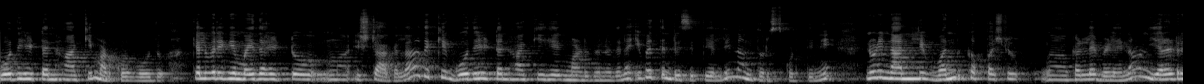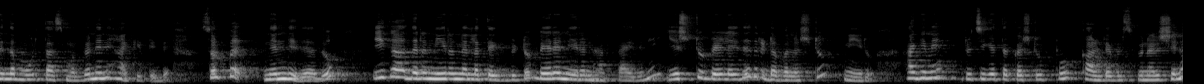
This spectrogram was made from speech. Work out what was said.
ಗೋಧಿ ಹಿಟ್ಟನ್ನು ಹಾಕಿ ಮಾಡ್ಕೊಳ್ಬೋದು. ಕೆಲವರಿಗೆ ಮೈದಾ ಹಿಟ್ಟು ಇಷ್ಟ ಆಗಲ್ಲ. ಅದಕ್ಕೆ ಗೋಧಿ ಹಿಟ್ಟನ್ನು ಹಾಕಿ ಹೇಗೆ ಮಾಡೋದು ಅನ್ನೋದನ್ನು ಇವತ್ತಿನ ರೆಸಿಪಿಯಲ್ಲಿ ನಾನು ತೋರಿಸ್ಕೊಡ್ತೀನಿ. ನೋಡಿ, ನಾನಿಲ್ಲಿ ಒಂದು ಕಪ್ಪಷ್ಟು ಕಡಲೆಬೇಳೆನ ಒಂದು ಎರಡರಿಂದ ಮೂರು ತಾಸು ಮೊದಲು ನೆನೆ ಹಾಕಿಟ್ಟಿದ್ದೆ. ಸ್ವಲ್ಪ ನೆಂದಿದೆ ಅದು. ಈಗ ಅದರ ನೀರನ್ನೆಲ್ಲ ತೆಗೆದ್ಬಿಟ್ಟು ಬೇರೆ ನೀರನ್ನು ಹಾಕ್ತಾ ಇದ್ದೀನಿ. ಎಷ್ಟು ಬೇಳೆ ಇದೆ ಅದರ ಡಬಲ್ ಅಷ್ಟು ನೀರು. ಹಾಗೆಯೇ ರುಚಿಗೆ ತಕ್ಕಷ್ಟು ಉಪ್ಪು, ಕಾಲು ಟೇಬಲ್ ಸ್ಪೂನ್ ಅರಿಶಿನ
